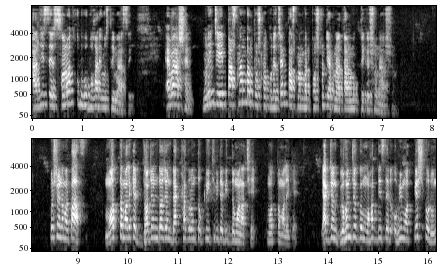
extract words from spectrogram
হাদিসের সনদ হুবহু বুখারী মুসলিমে আছে। এবার আসেন, উনি যে পাঁচ নাম্বার প্রশ্ন করেছেন, পাঁচ নাম্বার প্রশ্নটি আপনারা তার মুখ থেকে শুনে আসুন। প্রশ্ন নম্বর পাঁচ মহাত্মা মালিকের ডজন ডজন ব্যাখ্যা গ্রন্থ পৃথিবীতে বিদ্যমান আছে মহাত্মা মালিকের। একজন গ্রহণযোগ্য মহাদ্দিসের অভিমত পেশ করুন,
